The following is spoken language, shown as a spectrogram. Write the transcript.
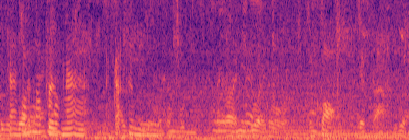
มีการเจิมหน้าแล้วก็เจิมมือทำบุญแล้วก็อันนี้ด้วยโถเป็นกล่องเก็บสะอาดด้วย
